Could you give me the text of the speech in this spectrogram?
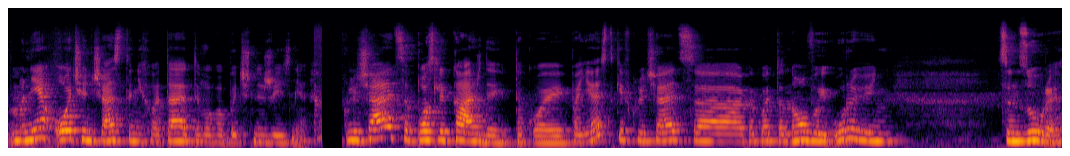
мне очень часто не хватает его в обычной жизни. Включается после каждой такой поездки, включается какой-то новый уровень цензуры,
